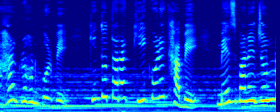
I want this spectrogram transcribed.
আহার গ্রহণ করবে। কিন্তু তারা কি করে খাবে? মেজবানের জন্য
